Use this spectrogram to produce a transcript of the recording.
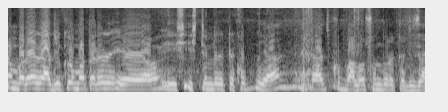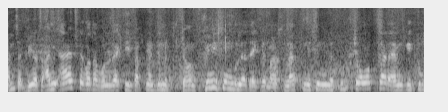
নম্বরের রাজকীয় মাতারের স্ট্যান্ডার একটা খুব ইয়া কাজ খুব ভালো সুন্দর একটা ডিজাইন আচ্ছা আমি আরেকটা কথা বলে রাখি আপনার জন্য যখন ফিনিশিংগুলো দেখবেন মাসলা ফিনিশিং খুব চমৎকার এমনকি খুব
